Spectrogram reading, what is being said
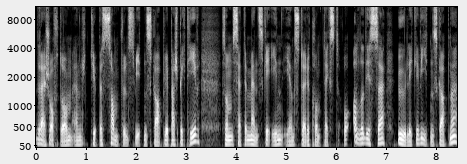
dreier seg ofte om en type samfunnsvitenskapelig perspektiv som setter mennesket inn i en større kontekst, og alle disse ulike vitenskapene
